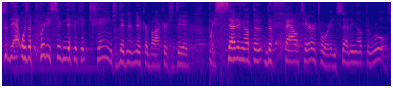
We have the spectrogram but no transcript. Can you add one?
so that was a pretty significant change that the Knickerbockers did by setting up the, the foul territory and setting up the rules.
